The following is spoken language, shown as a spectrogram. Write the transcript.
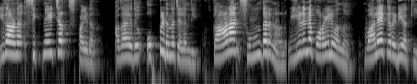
ഇതാണ് സിഗ്നേച്ചർ സ്പൈഡർ അതായത് ഒപ്പിടുന്ന ചെലന്തി. കാണാൻ സുന്ദരനാണ്. വീടിന്റെ പുറകിൽ വന്ന് വലയൊക്കെ റെഡിയാക്കി.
